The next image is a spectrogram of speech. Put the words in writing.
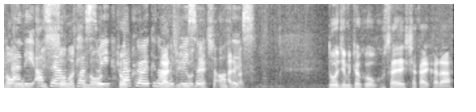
and the ASEAN plus three Macroeconomic Research Office. 同事務局を国際社会から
